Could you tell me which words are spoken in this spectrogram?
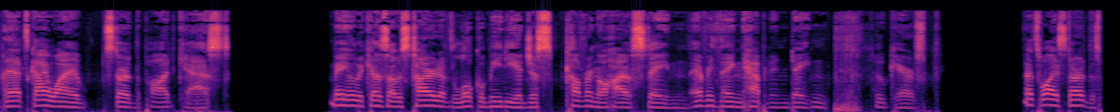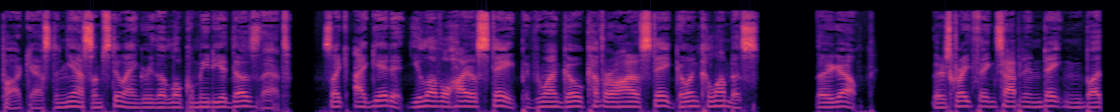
And that's kind of why I started the podcast. Mainly because I was tired of the local media just covering Ohio State and everything happening in Dayton. Pfft, who cares? That's why I started this podcast. And yes, I'm still angry that local media does that. It's like, I get it. You love Ohio State, but if you want to go cover Ohio State, go in Columbus. There you go. There's great things happening in Dayton, but,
